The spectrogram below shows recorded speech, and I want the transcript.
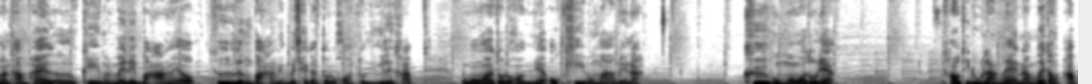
มันทำให้เออโอเค มันไม่ได้บางแล้ว คือเรื่องบางเนี่ยไม่ใช่กับตัวละครตัวนี้เลยครับ ผมมองว่าตัวละครตัวเนี้ยโอเคมากๆเลยนะ คือผมมองว่าตัวเนี้ยเท่าที่ดูร่างแรกนะ ไม่ต้องอัพ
